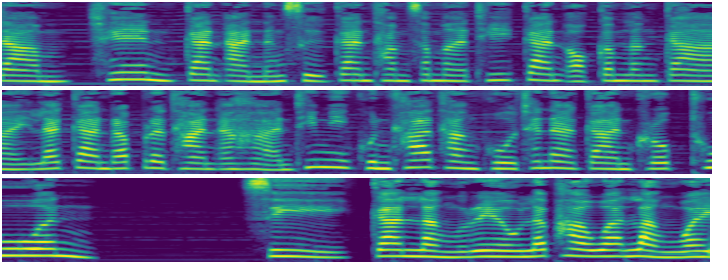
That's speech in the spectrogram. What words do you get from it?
จำ เช่น การอ่านหนังสือการทำสมาธิการออกกำลังกาย และการรับประทานอาหารที่มีคุณค่าทางโภชนาการครบถ้วน 4. การหลังเร็วและภาวะหลังวัย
